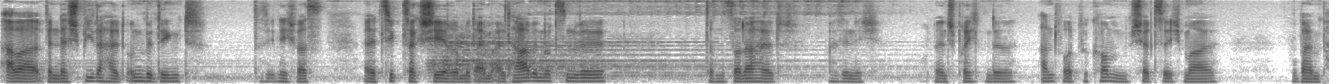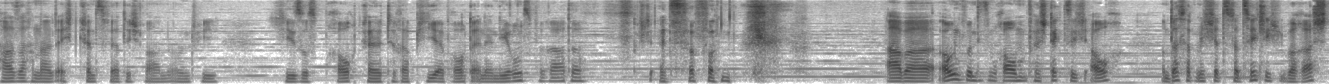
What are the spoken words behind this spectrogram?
Aber wenn der Spieler halt unbedingt, dass ich nicht was, eine Zickzackschere mit einem Altar benutzen will, dann soll er halt, weiß ich nicht, eine entsprechende Antwort bekommen, schätze ich mal. Wobei ein paar Sachen halt echt grenzwertig waren. Irgendwie, Jesus braucht keine Therapie, er braucht einen Ernährungsberater. Eins davon. Aber irgendwo in diesem Raum versteckt sich auch, und das hat mich jetzt tatsächlich überrascht,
